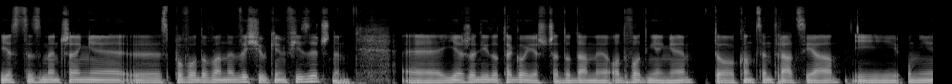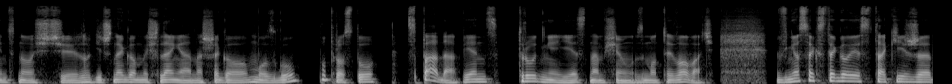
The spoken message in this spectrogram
Jest zmęczenie y, spowodowane wysiłkiem fizycznym. E, jeżeli do tego jeszcze dodamy odwodnienie, to koncentracja i umiejętność logicznego myślenia naszego mózgu po prostu spada, więc trudniej jest nam się zmotywować. Wniosek z tego jest taki, że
